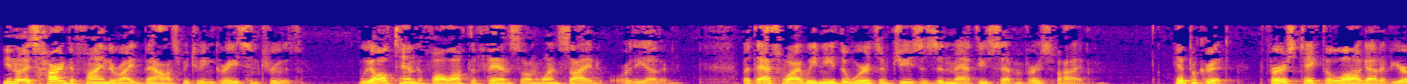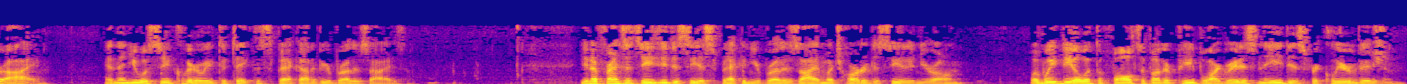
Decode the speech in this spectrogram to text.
You know, it's hard to find the right balance between grace and truth. We all tend to fall off the fence on one side or the other. But that's why we need the words of Jesus in Matthew 7 verse 5. Hypocrite, first take the log out of your eye, and then you will see clearly to take the speck out of your brother's eyes. You know, friends, it's easy to see a speck in your brother's eye, much harder to see it in your own. When we deal with the faults of other people, our greatest need is for clear vision.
